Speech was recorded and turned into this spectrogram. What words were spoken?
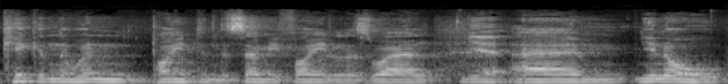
kicking the win point in the semi final as well. Yeah. Um, you know,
